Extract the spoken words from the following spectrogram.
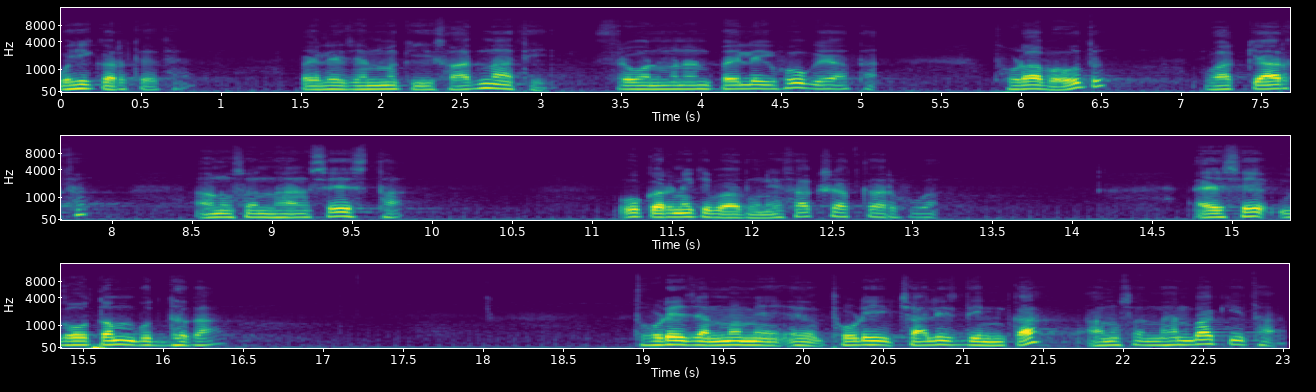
वही करते थे। पहले जन्म की साधना थी। श्रवण मनन पहले ही हो गया था। थोड़ा बहुत वाक्यार्थ अनुसंधान शेष था। वो करने के बाद उन्हें साक्षात्कार हुआ। ऐसे गौतम बुद्ध का थोड़े जन्म में थोड़ी चालीस दिन का अनुसंधान बाकी था।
